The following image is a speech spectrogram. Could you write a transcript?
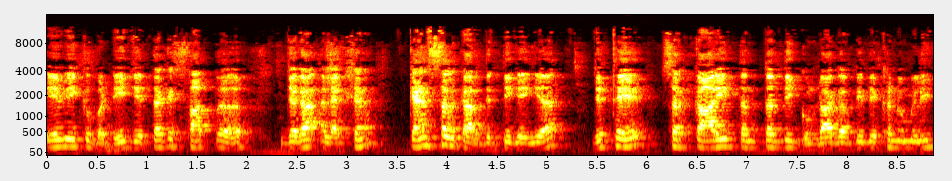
ਇਹ ਵੀ ਇੱਕ ਵੱਡੀ ਜਿੱਤ ਹੈ ਕਿ 7 ਜਗ੍ਹਾ ਇਲੈਕਸ਼ਨ ਕੈਨਸਲ ਕਰ ਦਿੱਤੀ ਗਈ ਹੈ, ਜਿੱਥੇ ਸਰਕਾਰੀ ਤੰਤਰ ਦੀ ਗੁੰਡਾਗਰਦੀ ਦੇਖਣ ਨੂੰ ਮਿਲੀ,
